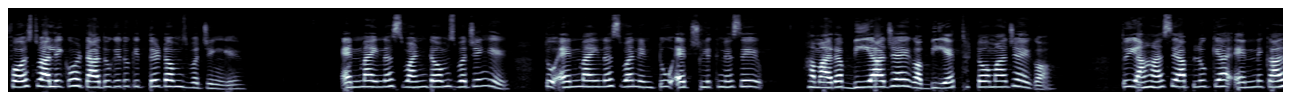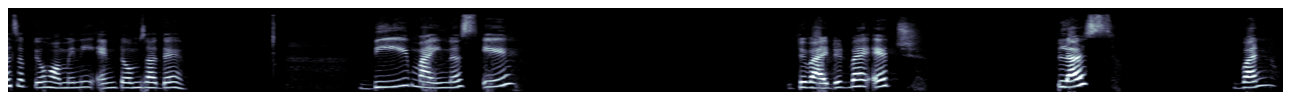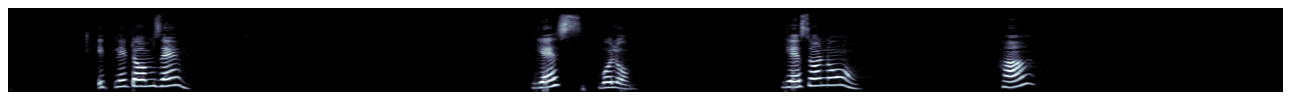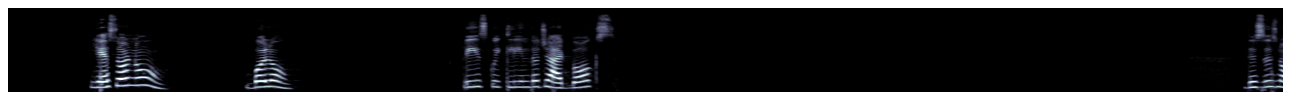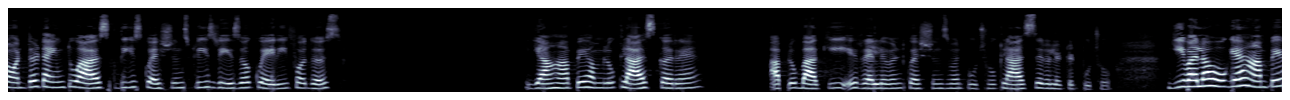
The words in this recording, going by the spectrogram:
फ़र्स्ट वाले को हटा दोगे तो कितने टर्म्स बचेंगे? एन माइनस वन टर्म्स बचेंगे? तो n minus one into h लिखने से हमारा बी आ जाएगा बी एथ टर्म आ जाएगा। तो यहाँ से आप लोग क्या एन निकाल सकते हो? How many n terms are there b minus a divided by h plus one, इतने टर्म्स हैं। यस बोलो। यस और नो हाँ? यस और नो बोलो। Please quickly in the chat box this is not the time to ask these question please raise a query for this यहाँ पे हम लोग क्लास कर रहे हैं। आप लोग बाकी रेलिवेंट क्वेश्चंस मत पूछो क्लास से रिलेटेड पूछो। ये वाला हो गया यहाँ पे।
